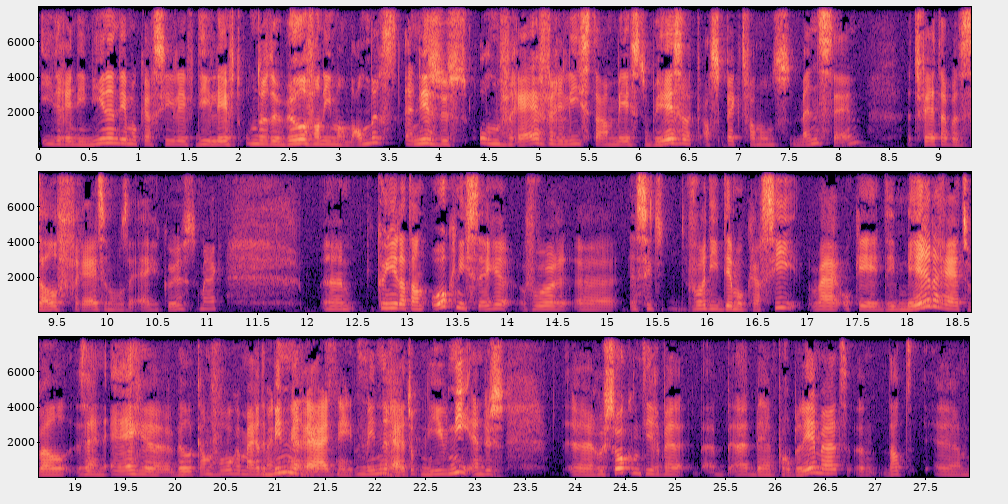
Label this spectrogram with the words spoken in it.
iedereen die niet in een democratie leeft, die leeft onder de wil van iemand anders en is dus onvrij, verliest dat meest wezenlijk aspect van ons mens zijn, het feit dat we zelf vrij zijn om onze eigen keuze te maken, Ehm, kun je dat dan ook niet zeggen voor, een situ- voor die democratie, waar oké, die meerderheid wel zijn eigen wil kan volgen, maar de Maar die minderheid, minderheid niet. minderheid opnieuw niet. En dus eh, Rousseau komt hier bij, bij, een probleem uit dat ehm,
